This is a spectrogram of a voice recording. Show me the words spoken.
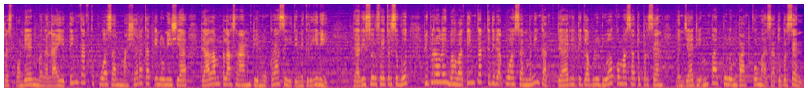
responden mengenai tingkat kepuasan masyarakat Indonesia dalam pelaksanaan demokrasi di negeri ini. Dari survei tersebut diperoleh bahwa tingkat ketidakpuasan meningkat dari 32,1 persen menjadi 44,1 persen.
